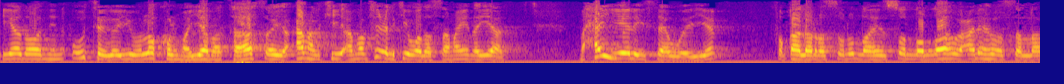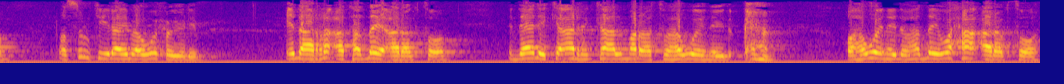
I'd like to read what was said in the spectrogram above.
iyadoo nin u tegayuu la kulmayaba taas ay camalkii ama ficilkii wada samaynayaan maxay yeelaysaa weeye? faqaala rasuulu llahi sala allahu alayhi wasalam rasuulki ilaahay baa wuxuu yidhi idaa ra'at hadday aragto dalika arrinka almar'atu haweeneydu oo haweeneydu hadday waxaa aragto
